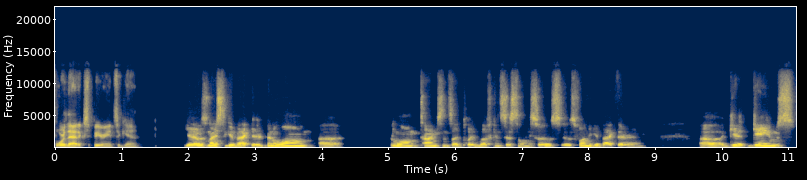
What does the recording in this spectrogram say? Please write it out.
for that experience again? Yeah, it was nice to get back there. It'd been a long uh, been a long time since I'd played left consistently, so it was it was fun to get back there and uh, get games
